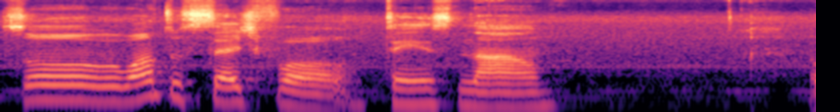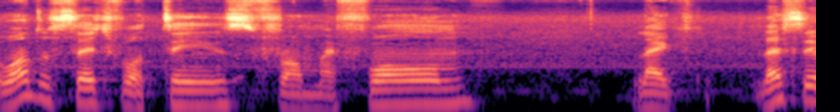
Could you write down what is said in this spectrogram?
So we want to search for things now. I want to search for things from my phone like let's say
